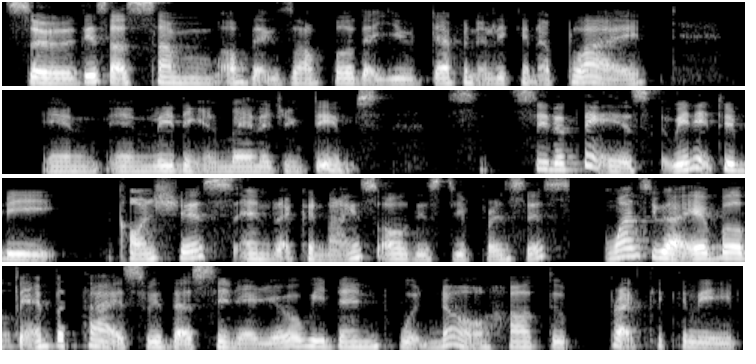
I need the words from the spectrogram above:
So these are some of the example that you definitely can apply in in leading and managing teams. See, the thing is, we need to be conscious and recognize all these differences. Once we are able to empathize with that scenario, we then would know how to practically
